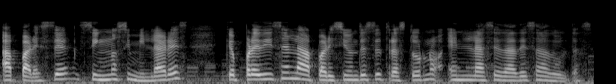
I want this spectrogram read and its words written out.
aparecer signos similares que predicen la aparición de este trastorno en las edades adultas.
